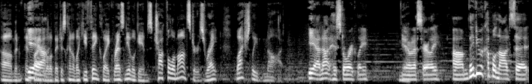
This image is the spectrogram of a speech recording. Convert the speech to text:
Um, and, and five a little bit, just kind of like you think like Resident Evil games, chock full of monsters, right? Well, actually, not. Yeah, not historically, you know, necessarily. Um, they do a couple nods to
